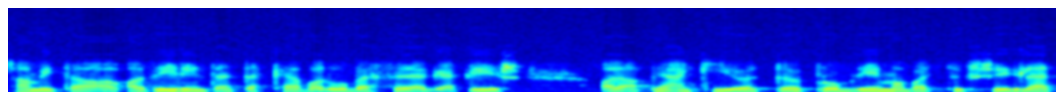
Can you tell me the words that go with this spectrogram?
amit az érintettekkel való beszélgetés alapján kijött probléma vagy szükséglet,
